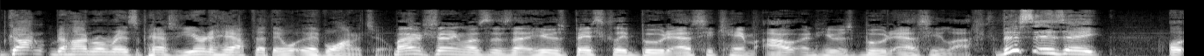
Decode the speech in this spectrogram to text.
gotten behind Roman Reigns the past year and a half that they they've wanted to. my understanding was is that he was basically booed as he came out and he was booed as he left. This is a, a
